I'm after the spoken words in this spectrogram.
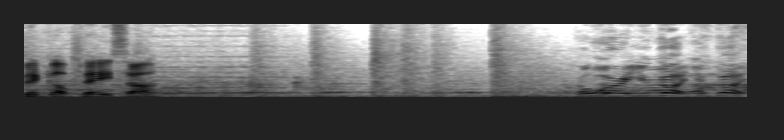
pick up pace, huh? Don't worry, you're good. You're good.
